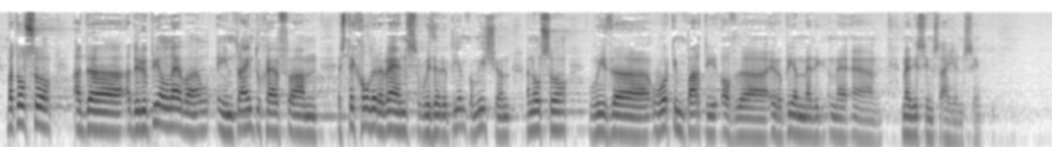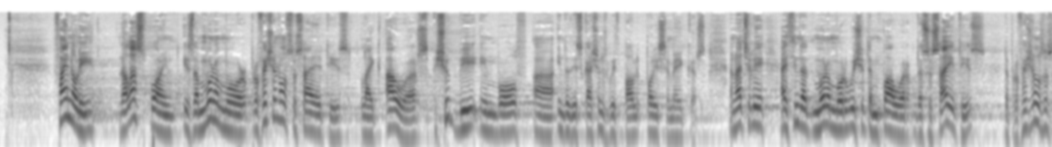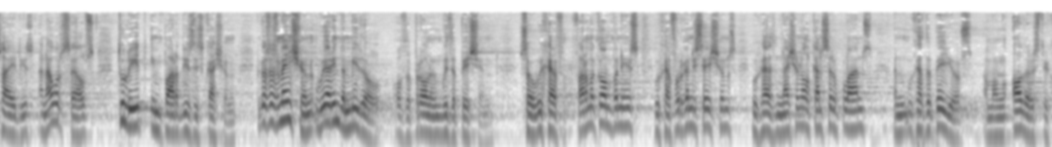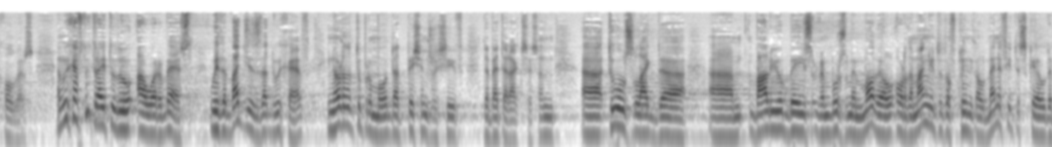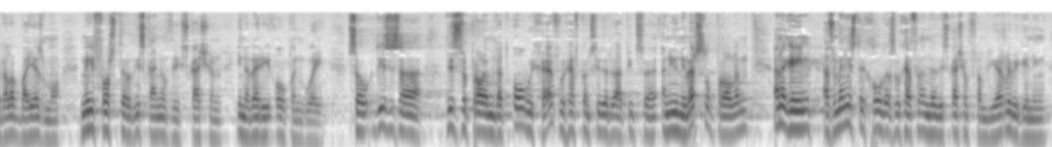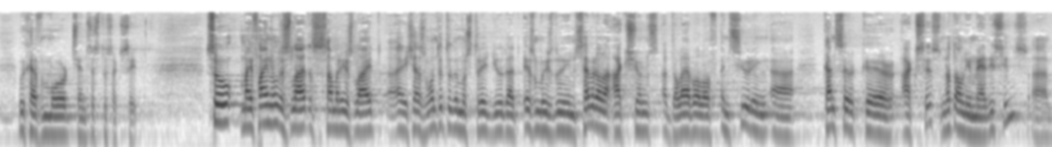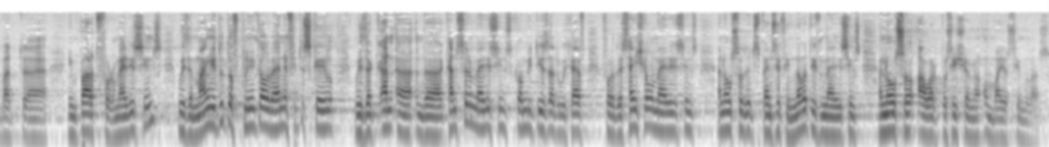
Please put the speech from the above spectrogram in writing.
but also at the, at the, European level in trying to have um, stakeholder events with the European Commission and also with the working party of the European Medi- Me- uh, Medicines Agency. Finally, the last point is that more and more professional societies like ours should be involved uh, in the discussions with pol- policymakers. And actually, I think that more and more we should empower the societies, the professional societies, and ourselves to lead in part this discussion. Because, as mentioned, we are in the middle of the problem with the patient. So we have pharma companies, we have organizations, we have national cancer plans, and we have the payers, among other stakeholders. And we have to try to do our best with the budgets that we have in order to promote that patients receive the better access. And uh, tools like the um, value-based reimbursement model or the magnitude of clinical benefit scale developed by ESMO may foster this kind of discussion in a very open way. So this is a this is a problem that all we have. We have considered that it's a, an universal problem. And again, as many stakeholders we have in the discussion from the early beginning, we have more chances to succeed. So my final slide, as a summary slide, I just wanted to demonstrate you that ESMO is doing several actions at the level of ensuring uh, cancer care access, not only medicines, uh, but uh, in part for medicines, with the magnitude of clinical benefit scale, with the, can, uh, the, cancer medicines committees that we have for the essential medicines, and also the expensive innovative medicines, and also our position on biosimilars.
